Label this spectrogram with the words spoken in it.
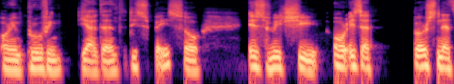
or improving the identity space. So is Richie or is that person that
